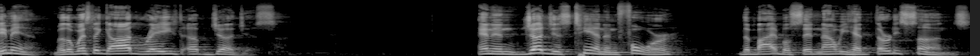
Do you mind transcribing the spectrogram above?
Amen. Brother Wesley, God raised up judges. And in Judges 10 and 4, the Bible said now he had 30 sons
